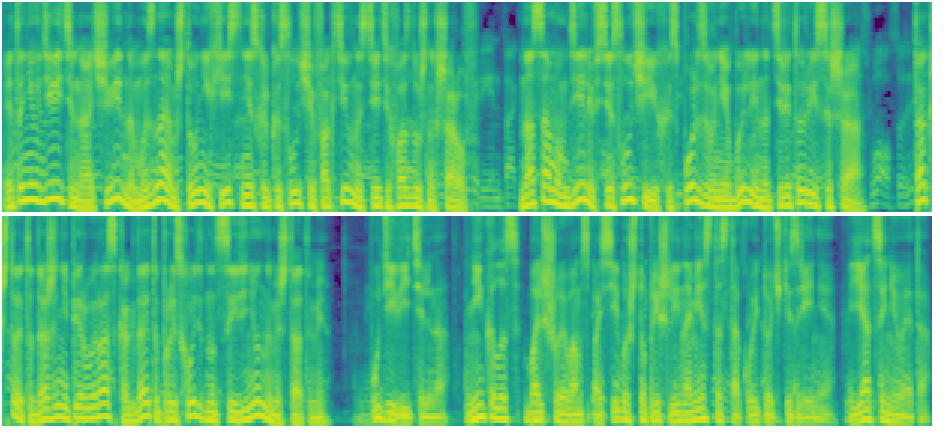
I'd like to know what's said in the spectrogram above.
Это неудивительно, очевидно. Мы знаем, что у них есть несколько случаев активности этих воздушных шаров. На самом деле, все случаи их использования были и на территории США. Так что это даже не первый раз, когда это происходит над Соединенными Штатами. Удивительно. Николас, большое вам спасибо, что пришли на место с такой точки зрения. Я ценю это.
